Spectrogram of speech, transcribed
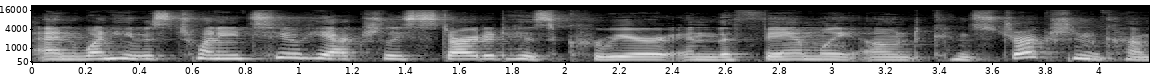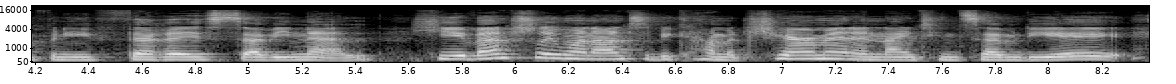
and when he was 22, he actually started his career in the family-owned construction company Ferret-Savinel. He eventually went on to become a chairman in 1978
